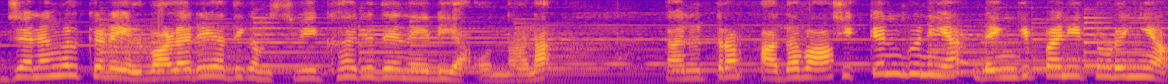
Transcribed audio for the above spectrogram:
ജനങ്ങൾക്കിടയിൽ വളരെയധികം സ്വീകാര്യത നേടിയ ഒന്നാണ്. തനുത്രം അഥവാ ചിക്കൻ ഗുനിയ ഡെങ്കിപ്പനി തുടങ്ങിയ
